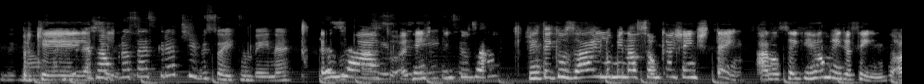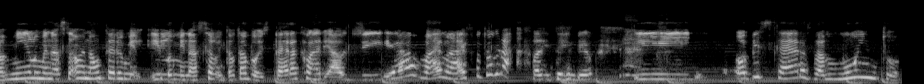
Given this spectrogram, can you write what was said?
Legal. Porque, Mas é um assim- processo criativo isso aí também, né? Exato. A gente tem que usar, a gente tem que usar a iluminação que a gente tem. A não ser que realmente, assim, a minha iluminação é não ter ilumi- iluminação, então tá bom, espera clarear o dia, vai lá e fotografa, entendeu? E observa muito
